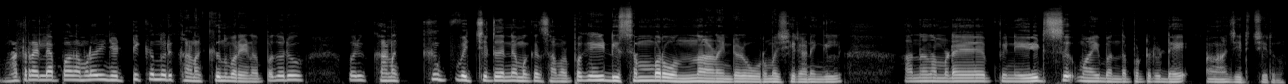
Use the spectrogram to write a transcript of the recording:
മാത്രമല്ല അപ്പോൾ നമ്മളൊരു ഞെട്ടിക്കുന്ന ഒരു കണക്ക് എന്ന് പറയുന്നത് അപ്പോൾ അതൊരു ഒരു കണക്ക് വെച്ചിട്ട് തന്നെ നമുക്ക് സമർപ്പ ഇപ്പോൾ ഈ ഡിസംബർ ഒന്നാണ് എന്റെ ഒരു ഓർമ്മ ശരിയാണെങ്കിൽ അന്ന് നമ്മുടെ പിന്നെ എയ്ഡ്സുമായി ബന്ധപ്പെട്ടൊരു ഡേ ആചരിച്ചിരുന്നു.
